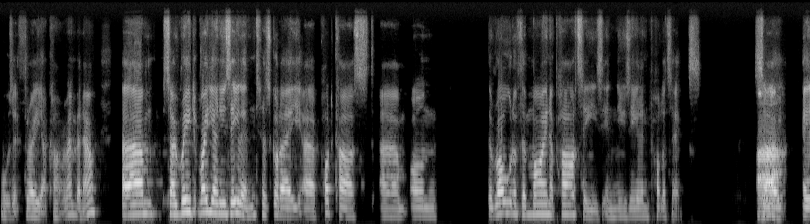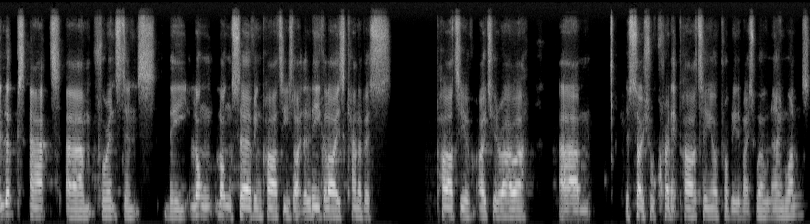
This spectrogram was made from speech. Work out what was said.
Or was it three? I can't remember now. Um, so, Radio New Zealand has got a, a podcast um, on the role of the minor parties in New Zealand politics. So, ah it looks at, um, for instance, the long long serving parties like the legalized cannabis party of Aotearoa, um, the Social Credit Party are probably the most well known ones,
